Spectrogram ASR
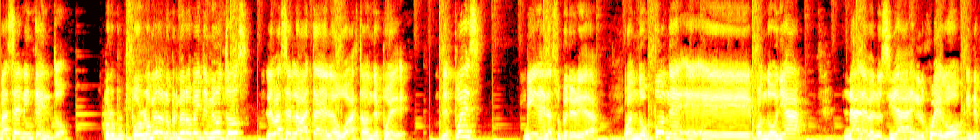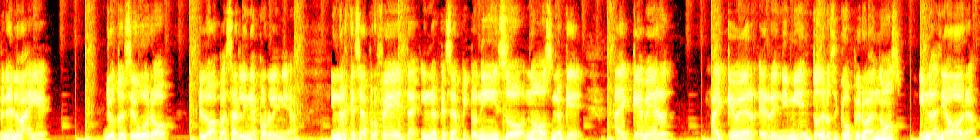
Va a hacer el intento. Por, por lo menos los primeros 20 minutos le va a hacer la batalla de la U hasta donde puede. Después viene la superioridad. Cuando pone, eh, eh, cuando ya da la velocidad en el juego, Independiente del Valle, yo estoy seguro que lo va a pasar línea por línea. Y no es que sea profeta, y no es que sea pitonizo, no, sino que hay que ver, hay que ver el rendimiento de los equipos peruanos, y no es de ahora,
